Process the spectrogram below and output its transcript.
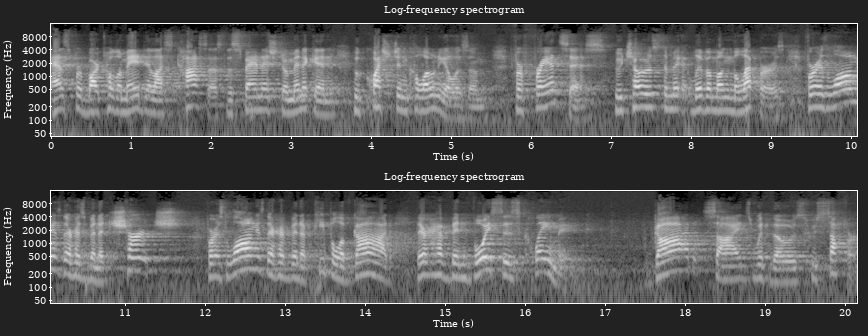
as for Bartolome de las Casas, the Spanish Dominican who questioned colonialism, for Francis, who chose to live among the lepers, for as long as there has been a church, for as long as there have been a people of God, there have been voices claiming God sides with those who suffer.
